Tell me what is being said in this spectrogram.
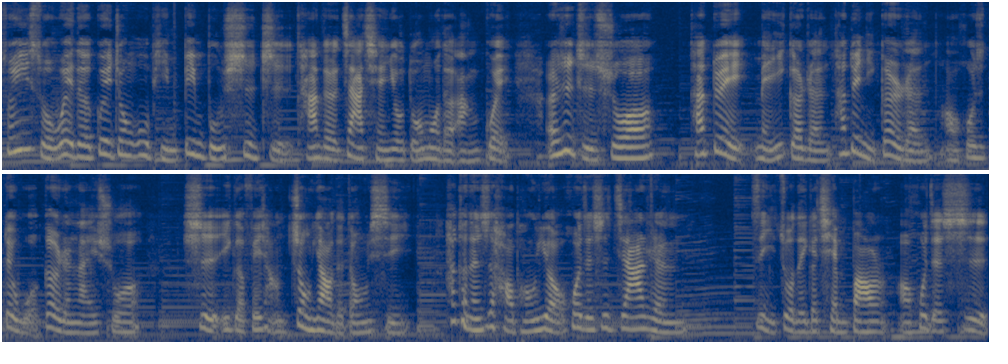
所以，所谓的贵重物品，并不是指它的价钱有多么的昂贵，而是指说，它对每一个人，它对你个人哦，或是对我个人来说，是一个非常重要的东西。它可能是好朋友，或者是家人自己做的一个钱包哦，或者是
